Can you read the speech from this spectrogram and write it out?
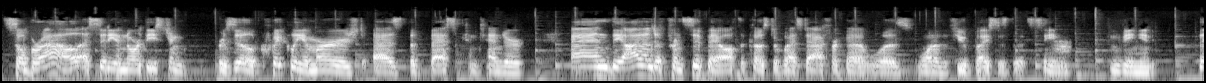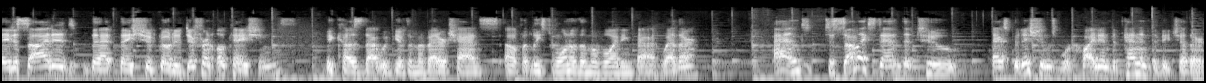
So Sobral, a city in northeastern Brazil, quickly emerged as the best contender. And the island of Principe off the coast of West Africa was one of the few places that seemed convenient. They decided that they should go to different locations because that would give them a better chance of at least one of them avoiding bad weather. And to some extent, the two expeditions were quite independent of each other.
